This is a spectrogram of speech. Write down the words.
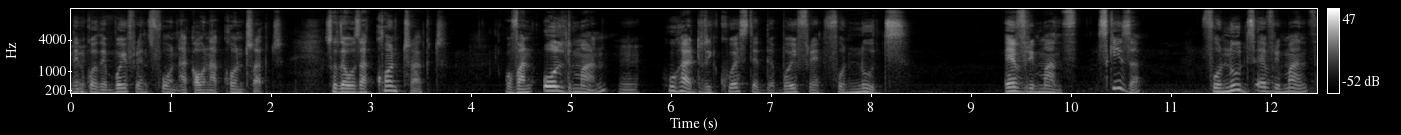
Then kwa the boyfriend's phone akaona contract. So there was a contract of an old man who had requested the boyfriend for nudes every month. Skiza for nudes every month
